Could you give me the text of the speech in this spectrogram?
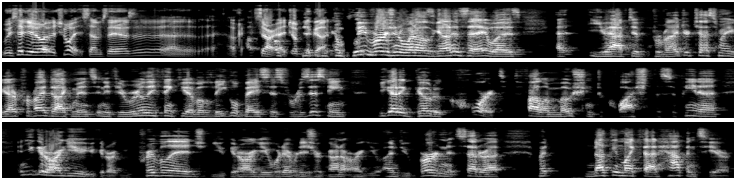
we said you don't have a choice. I'm saying, uh, okay, sorry, I jumped the gun. The complete version of what I was going to say was uh, you have to provide your testimony, you got to provide documents, and if you really think you have a legal basis for resisting, you got to go to court to file a motion to quash the subpoena. And you could argue, you could argue privilege, you could argue whatever it is you're going to argue, undue burden, etc. But nothing like that happens here.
